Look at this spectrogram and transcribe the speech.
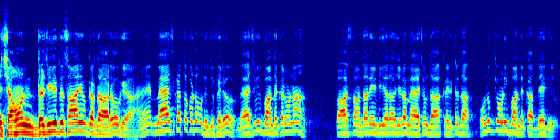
ਅੱਛਾ ਹੁਣ ਦਲਜੀਤ ਦੋਸਾਂਝ ਗਰਦਾਰ ਹੋ ਗਿਆ ਹੈ ਮੈਚ ਕਾਹਤੋਂ ਕਢਾਉਂਦੇ ਜੋ ਫਿਰ ਮੈਚ ਵੀ ਬੰਦ ਕਰੋ ਨਾ ਪਾਕਿਸਤਾਨ ਦਾ ਤੇ ਇੰਡੀਆ ਦਾ ਜਿਹੜਾ ਮੈਚ ਹੁੰਦਾ ਕ੍ਰਿਕਟ ਦਾ ਉਹਨੂੰ ਕਿਉਂ ਨਹੀਂ ਬੰਦ ਕਰਦੇ ਹੈਗੇ ਉਹ?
